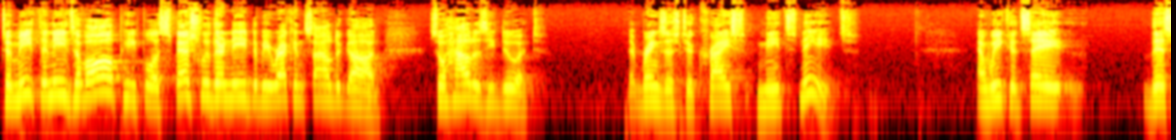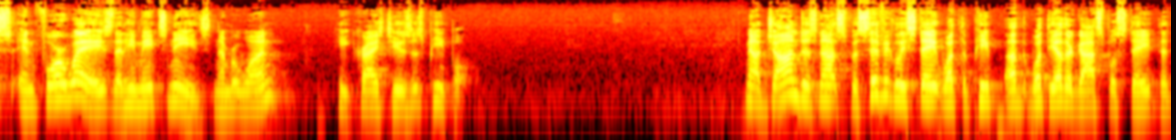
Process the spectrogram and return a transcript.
to meet the needs of all people, especially their need to be reconciled to God. So how does he do it? That brings us to Christ meets needs. And we could say this in four ways that he meets needs. Number one, he Christ uses people. Now, John does not specifically state what the, peop, uh, what the other gospels state, that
